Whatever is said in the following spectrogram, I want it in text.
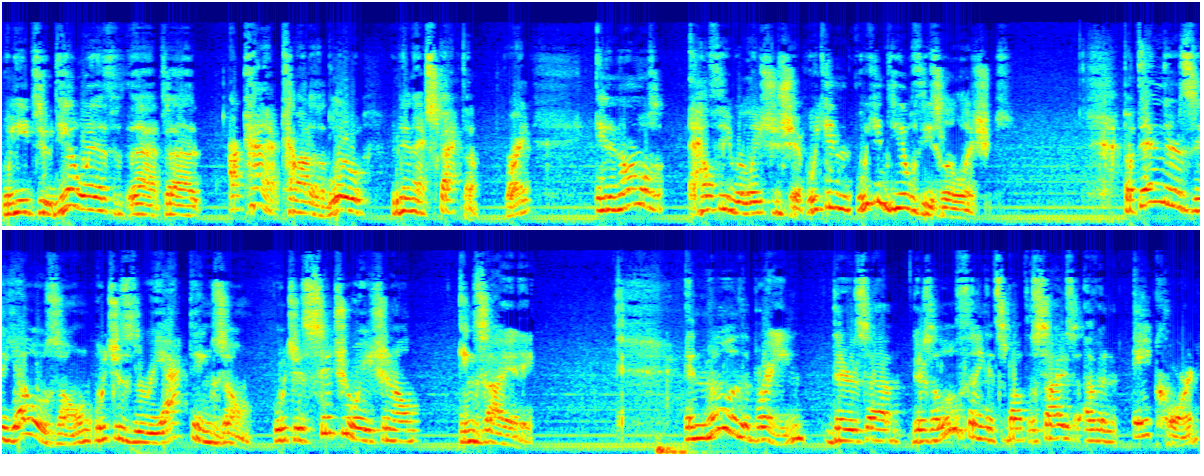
we need to deal with that uh, are kind of come out of the blue. We didn't expect them, right? In a normal, healthy relationship, we can we can deal with these little issues. But then there's the yellow zone, which is the reacting zone, which is situational anxiety. In the middle of the brain, there's a, there's a little thing that's about the size of an acorn,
